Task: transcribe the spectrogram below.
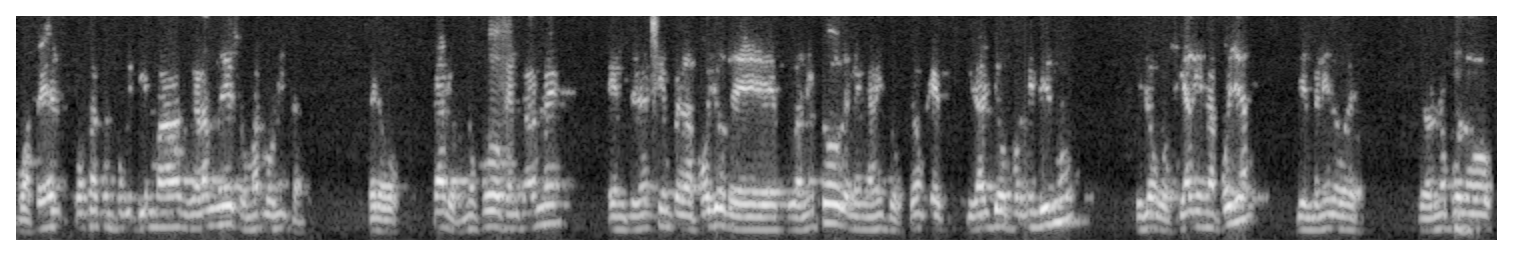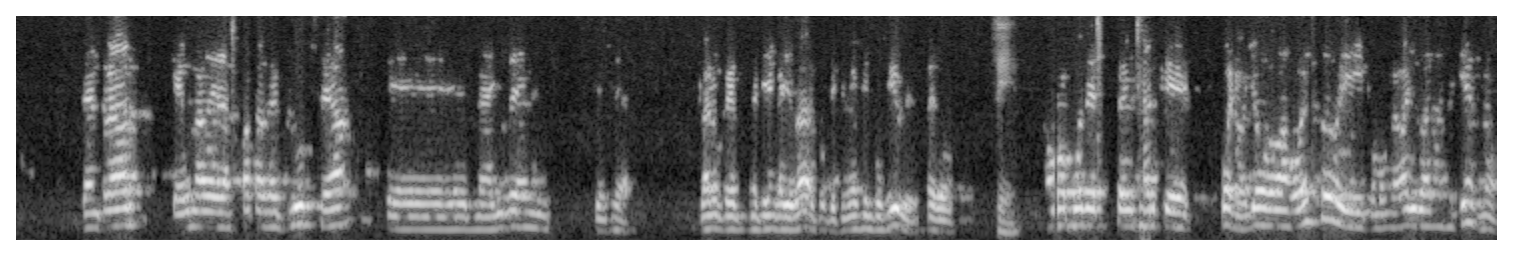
o hacer cosas un poquitín más grandes o más bonitas. Pero, claro, no puedo centrarme en tener siempre el apoyo de fulanito o de menganito. Tengo que tirar yo por mí mismo y luego, si alguien me apoya, bienvenido es. Pero no puedo centrar que una de las patas del club sea que me ayuden quien sea. Claro que me tienen que ayudar, porque si no es imposible, pero sí. no puedes pensar que, bueno, yo hago esto y como me va a ayudar a seguir, no.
